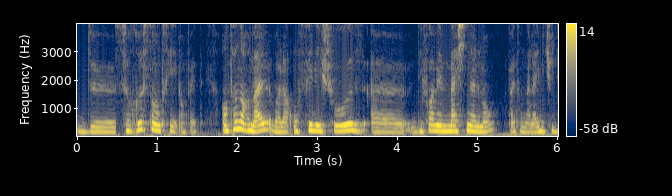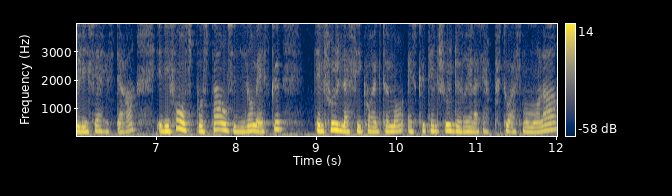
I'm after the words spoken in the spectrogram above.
de se recentrer en fait. En temps normal, voilà, on fait les choses, euh, des fois même machinalement, en fait on a l'habitude de les faire, etc. Et des fois on se pose pas en se disant mais est-ce que telle chose je la fais correctement Est-ce que telle chose je devrais la faire plutôt à ce moment-là?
